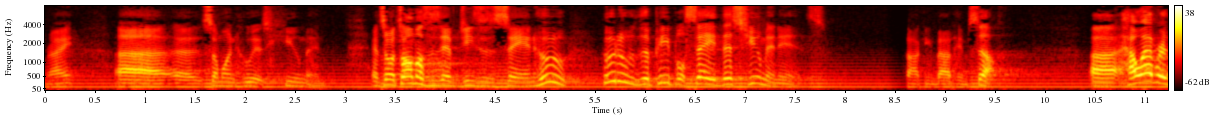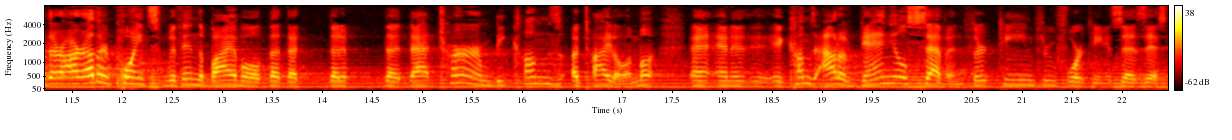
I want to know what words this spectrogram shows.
right? Uh, uh, someone who is human. And so it's almost as if Jesus is saying, "Who who do the people say this human is?" Talking about himself. Uh, however, there are other points within the Bible that that that it, that that term becomes a title. And, it comes out of Daniel 7, 13 through 14. It says this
